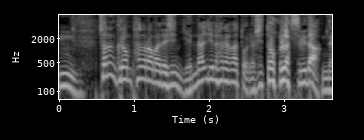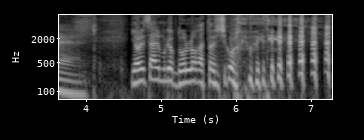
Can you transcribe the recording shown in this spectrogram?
음. 저는 그런 파노라마 대신 옛날 일 하나가 또렷이 떠올랐습니다. 네. 10살 무렵 놀러 갔던 시골 할머니 댁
